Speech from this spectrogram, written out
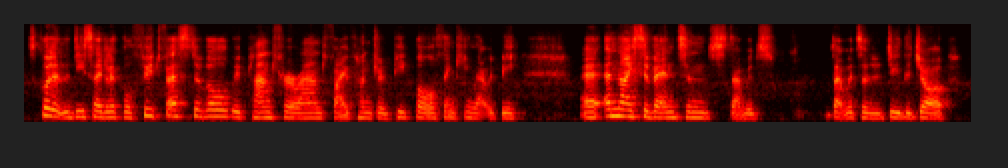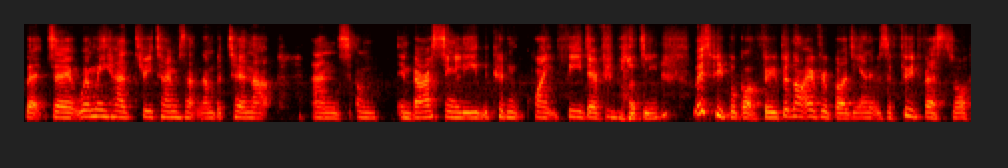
let's call it the Deeside Local Food Festival. We planned for around 500 people, thinking that would be a, a nice event and that would that would sort of do the job. But uh, when we had three times that number turn up and um, embarrassingly, we couldn't quite feed everybody. Most people got food, but not everybody. And it was a food festival.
